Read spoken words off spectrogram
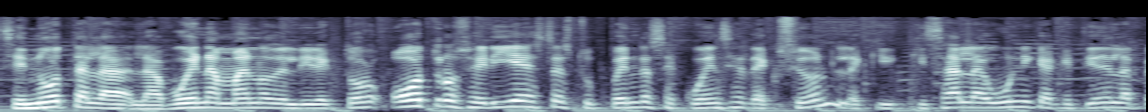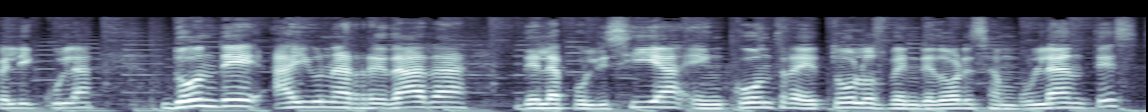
se nota la, buena mano del director. Otro sería esta estupenda secuencia de acción, la, quizá la única que tiene la película, donde hay una redada de la policía en contra de todos los vendedores ambulantes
